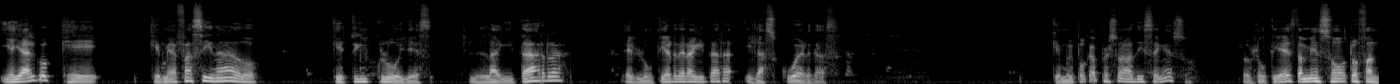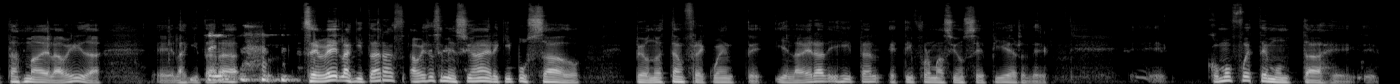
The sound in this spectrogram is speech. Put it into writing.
Y hay algo que, que me ha fascinado, que tú incluyes la guitarra, el luthier de la guitarra y las cuerdas. Que muy pocas personas dicen eso. Los luthiers también son otro fantasma de la vida. Eh, las guitarras, se ve, las guitarras a veces se menciona el equipo usado, pero no es tan frecuente. Y en la era digital esta información se pierde. Eh, ¿Cómo fue este montaje? Eh,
